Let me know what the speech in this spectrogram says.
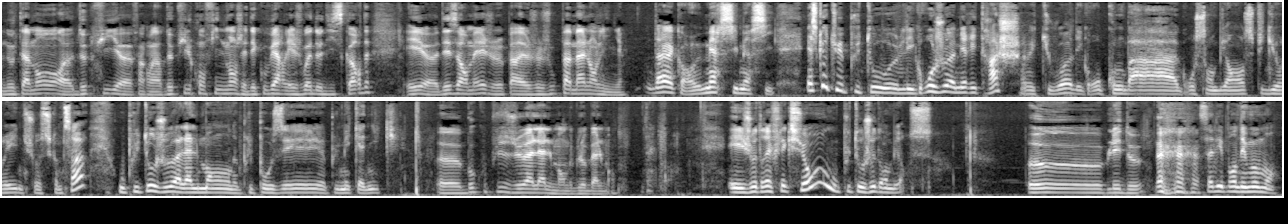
notamment depuis enfin depuis le confinement, j'ai découvert les joies de Discord et désormais, je je joue pas mal en ligne. D'accord, merci, merci. Est-ce que tu es plutôt les gros jeux Avec, tu vois, des gros combats, grosse ambiance, figurines, choses comme ça, ou plutôt jeux à l'allemande, plus posés, plus mécaniques Euh, beaucoup plus jeu à l'allemande globalement. D'accord. Et jeux de réflexion ou plutôt jeux d'ambiance? Euh, les deux. Ça dépend des moments.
